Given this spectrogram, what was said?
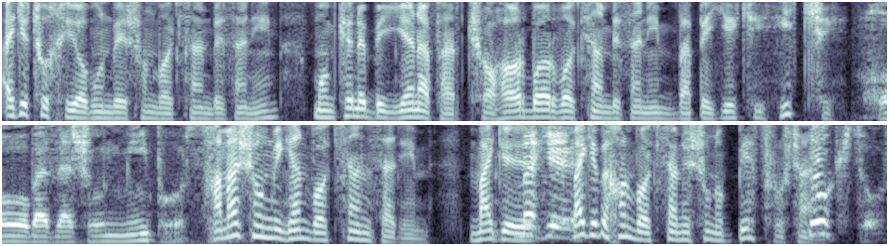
اگه تو خیابون بهشون واکسن بزنیم ممکنه به یه نفر چهار بار واکسن بزنیم و به یکی هیچی. خب ازشون می‌پرسیم. همشون میگن واکسن زدیم. مگه مگه- مگه, بخوان واکسنشون رو بفروشن؟ دکتر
